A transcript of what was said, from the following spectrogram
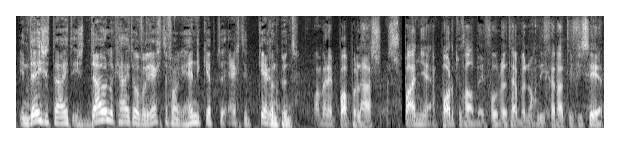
In deze tijd is duidelijkheid over rechten van gehandicapten echt een kernpunt. Maar meneer Poppelaars, Spanje en Portugal bijvoorbeeld hebben nog niet geratificeerd.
